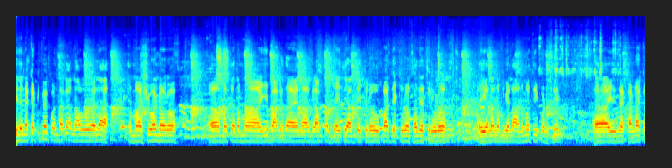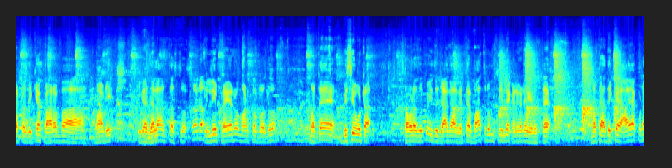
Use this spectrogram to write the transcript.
ಇದನ್ನು ಕಟ್ಟಬೇಕು ಅಂದಾಗ ನಾವು ಎಲ್ಲ ನಮ್ಮ ಶಿವಣ್ಣವರು ಮತ್ತು ನಮ್ಮ ಈ ಭಾಗದ ಎಲ್ಲ ಗ್ರಾಮ ಪಂಚಾಯತಿ ಅಧ್ಯಕ್ಷರು, ಉಪಾಧ್ಯಕ್ಷರು, ಸದಸ್ಯರುಗಳು, ಎಲ್ಲ ನಮಗೆಲ್ಲ ಅನುಮತಿ ಕೊಡಿಸಿ ಇದನ್ನ ಕಳ್ಳ ಕಟ್ಟೋದಕ್ಕೆ ಪ್ರಾರಂಭ ಮಾಡಿ. ಈಗ ನೆಲ ಅಂತಸ್ತು, ಇಲ್ಲಿ ಪ್ರೇಯರು ಮಾಡ್ಕೋಬೋದು. ಮತ್ತು ಬಿಸಿ ಊಟ ತಗೊಳ್ಳೋದಕ್ಕೂ ಇದು ಜಾಗ ಆಗುತ್ತೆ. ಬಾತ್ರೂಮ್ಸ್ ಇಲ್ಲೇ ಕೆಳಗಡೆ ಇರುತ್ತೆ. ಮತ್ತು ಅದಕ್ಕೆ ಆಯಾ ಕೂಡ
